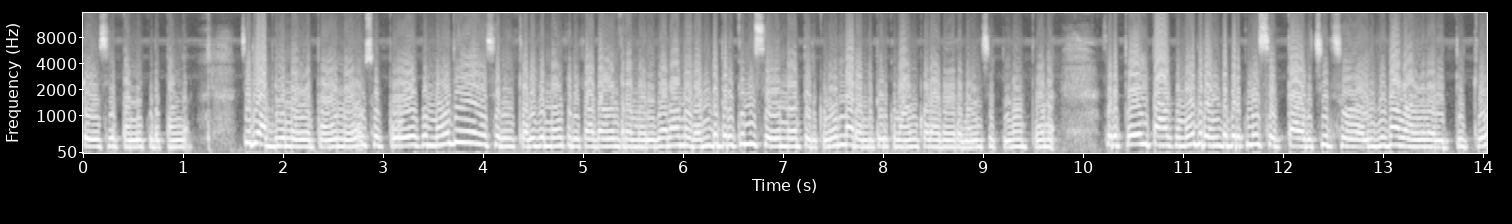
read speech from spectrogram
ப்ரைஸில் பண்ணி கொடுப்பாங்க. சரி அப்படி நாங்கள் போனோம். ஸோ போகும்போது சரி கிடைக்குமா கிடைக்காதான்ற மாதிரி தான். நான் ரெண்டு பேருக்குமே சேம் இருக்கணும். இல்லை ரெண்டு பேருக்கு வாங்கக்கூடாதுங்கிற மைண்ட் செட்டில் தான் போனேன். சரி போய் பார்க்கும்போது ரெண்டு பேருக்குமே செட் ஆகிடுச்சு ஸோ இதுதான் வாங்கின ரித்திக்கு.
